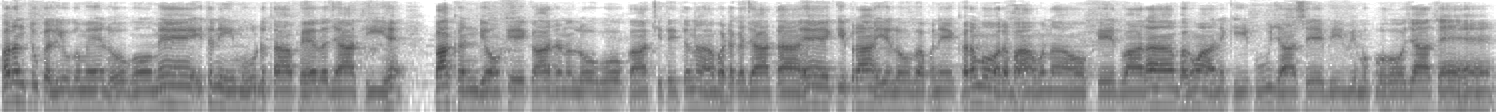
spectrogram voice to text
परंतु कलयुग में, लोगों में इतनी मूढ़ता फैल जाती है पाखंडियों के कारण लोगों का चित इतना भटक जाता है कि प्राय लोग अपने कर्म और भावनाओं के द्वारा भगवान की पूजा से भी विमुख हो जाते हैं।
